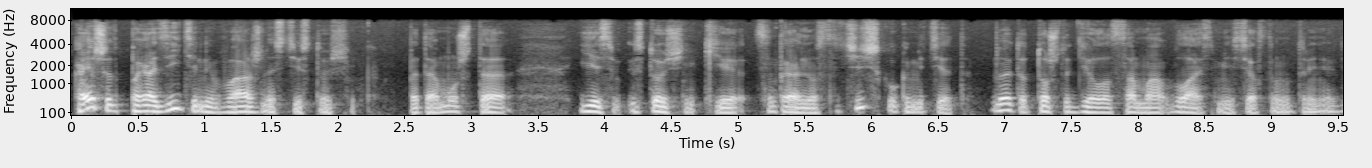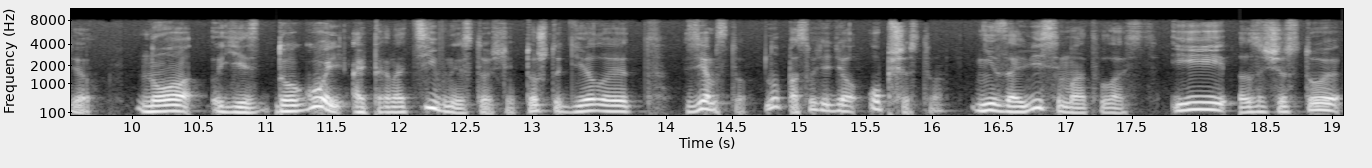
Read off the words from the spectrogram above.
Конечно, это поразительной важности источник, потому что есть источники Центрального статистического комитета, но это то, что делала сама власть Министерства внутренних дел. Но есть другой альтернативный источник, то, что делает земство, ну, по сути дела, общество, независимо от власти. И зачастую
